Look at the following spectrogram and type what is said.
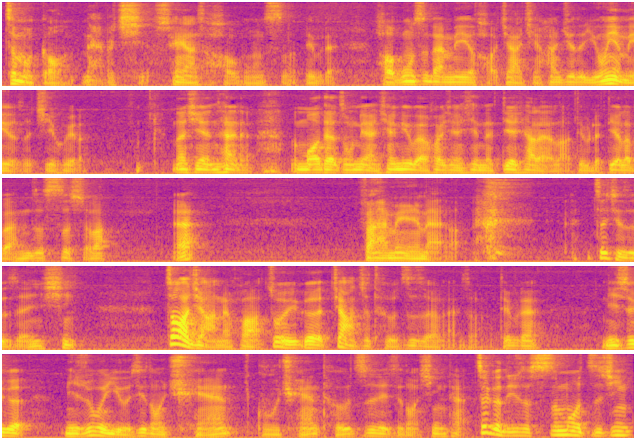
这么高买不起。虽然是好公司，对不对？好公司但没有好价钱，还觉得永远没有这机会了。那现在呢？那茅台从两千六百块钱现在跌下来了，对不对？跌了百分之四十了，哎，反而没人买了。这就是人性。照讲的话，作为一个价值投资者来说，对不对？你是个，你如果有这种权股权投资的这种心态，这个就是私募资金。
